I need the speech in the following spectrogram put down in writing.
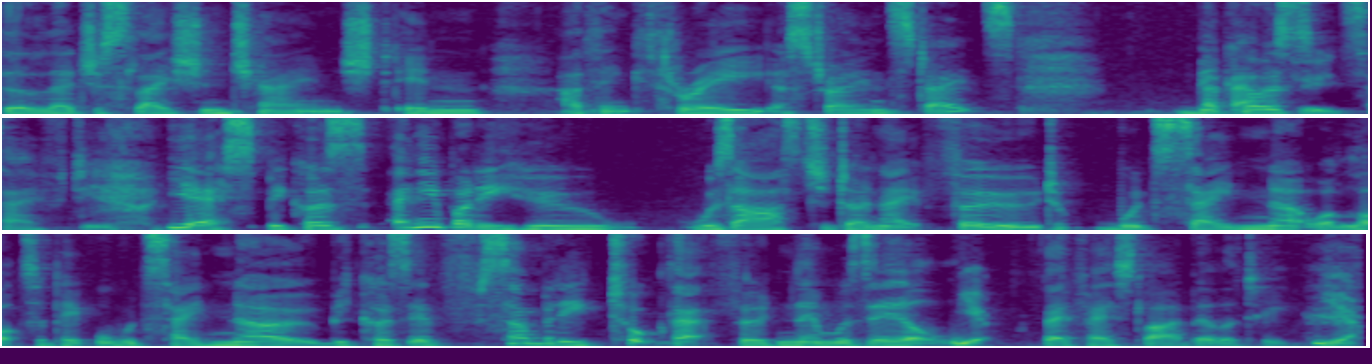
the legislation changed in I think three Australian states because About food safety. Yes, because anybody who was asked to donate food would say no. Well, lots of people would say no because if somebody took that food and then was ill, Yep. they faced liability. Yeah.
